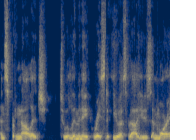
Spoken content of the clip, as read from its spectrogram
and spreading knowledge to eliminate racist US values and more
